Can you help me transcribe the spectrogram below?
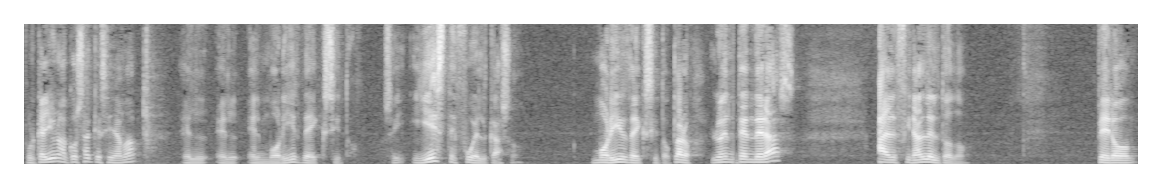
Porque hay una cosa que se llama el, morir de éxito. ¿sí? Y este fue el caso. Morir de éxito. Claro, lo entenderás al final del todo. Pero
